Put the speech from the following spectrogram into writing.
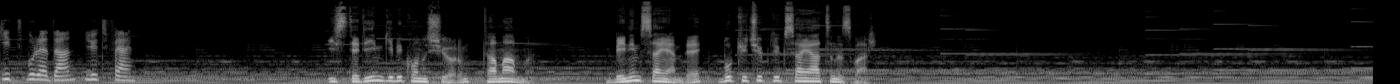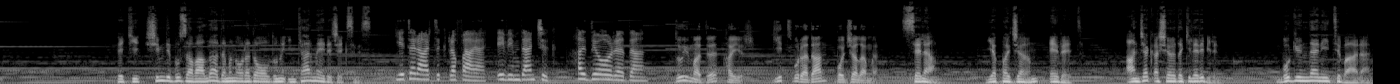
Git buradan, lütfen. İstediğim gibi konuşuyorum, tamam mı? Benim sayemde bu küçük lüks hayatınız var. Peki, şimdi bu zavallı adamın orada olduğunu inkar mı edeceksiniz? Yeter artık Rafael, evimden çık. Hadi oradan. Duymadı, hayır. Git buradan, bocalama. Selam. Yapacağım, evet. Ancak aşağıdakileri bilin. Bugünden itibaren.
